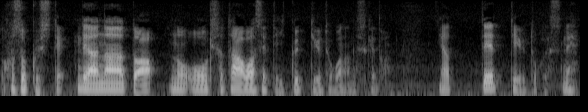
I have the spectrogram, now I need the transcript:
う細くしてで穴との大きさと合わせていくっていうとこなんですけど。ってっていうとこですね。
